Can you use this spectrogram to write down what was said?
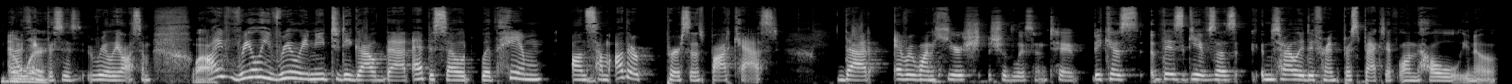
no and I way. think this is really awesome. Wow. I really, really need to dig out that episode with him on some other person's podcast that everyone here sh- should listen to because this gives us an entirely different perspective on the whole, you know,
